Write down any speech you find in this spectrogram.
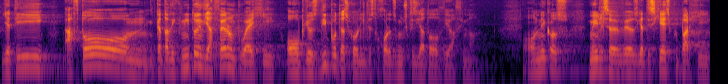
Γιατί αυτό μ, καταδεικνύει το ενδιαφέρον που έχει ο οποιοδήποτε ασχολείται στον χώρο της μουσικής για το Οδείο Αθηνών. Ο Νίκος μίλησε βεβαίως για τη σχέση που υπάρχει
